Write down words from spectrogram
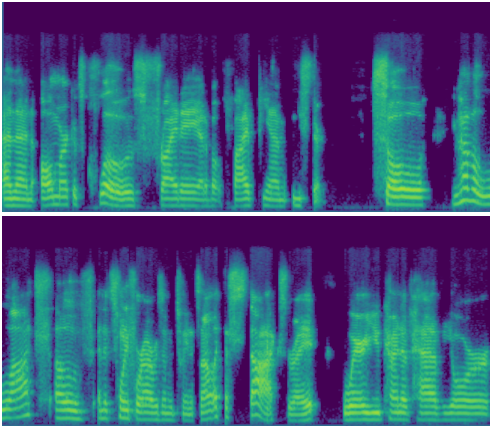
and then all markets close Friday at about 5 p.m. Eastern. So you have a lot of, and it's 24 hours in between. It's not like the stocks, right? Where you kind of have your,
